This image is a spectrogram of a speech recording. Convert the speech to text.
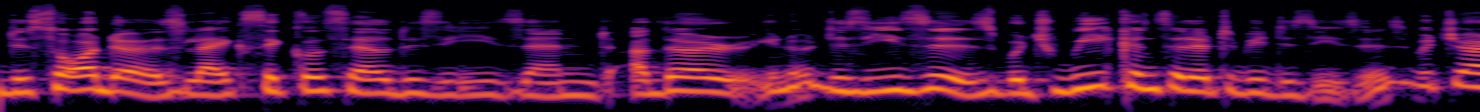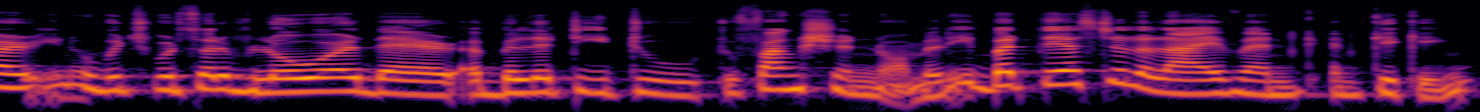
disorders like sickle cell disease and other you know diseases which we consider to be diseases which are you know which would sort of lower their ability to to function normally but they are still alive and, and kicking.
